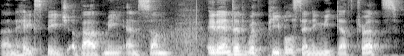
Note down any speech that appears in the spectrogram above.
and hate speech about me and some it ended with people sending me death threats.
